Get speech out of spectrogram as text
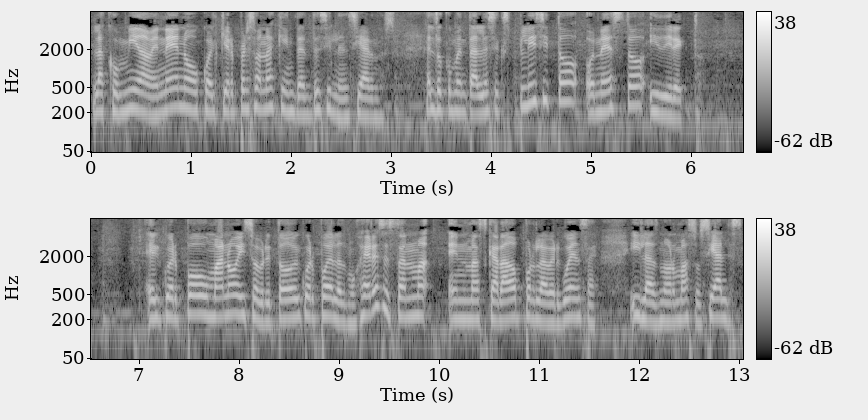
la comida, veneno o cualquier persona que intente silenciarnos. El documental es explícito, honesto y directo el cuerpo humano y sobre todo el cuerpo de las mujeres están enmascarado por la vergüenza y las normas sociales.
